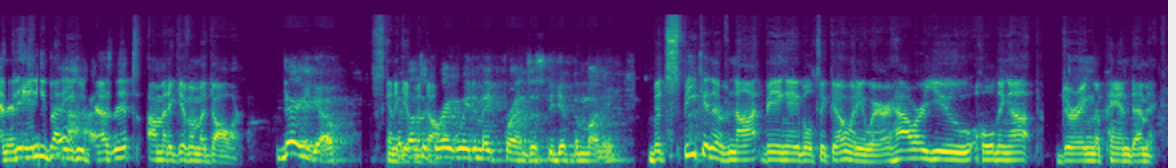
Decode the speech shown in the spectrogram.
and then anybody yeah. who does it, I'm going to give them a dollar. There you go. Just going to give them a, a great way to make friends is to give them money. But speaking of not being able to go anywhere, how are you holding up during the pandemic?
